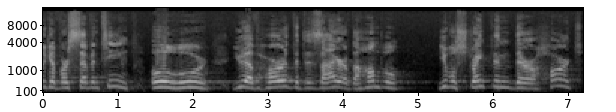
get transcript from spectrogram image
Look at verse 17. O Lord, you have heard the desire of the humble. You will strengthen their heart.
